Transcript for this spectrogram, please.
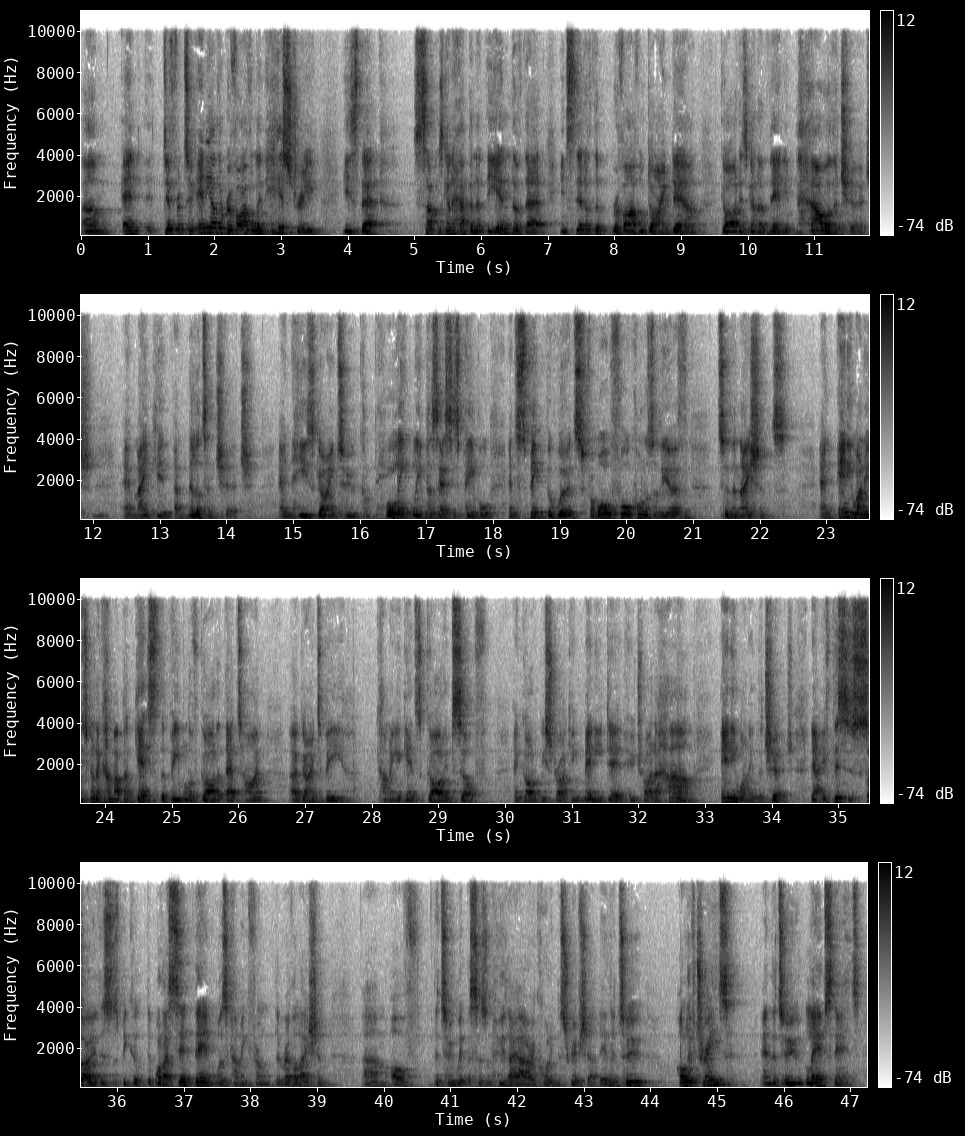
Um, and different to any other revival in history is that something's going to happen at the end of that. Instead of the revival dying down, God is going to then empower the church and make it a militant church. And he's going to completely possess his people and speak the words from all four corners of the earth to the nations. And anyone who's going to come up against the people of God at that time are going to be coming against God himself. And God will be striking many dead who try to harm anyone in the church. Now, if this is so, this is because what I said then was coming from the revelation um, of the two witnesses and who they are according to Scripture. They're the two olive trees and the two lampstands.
